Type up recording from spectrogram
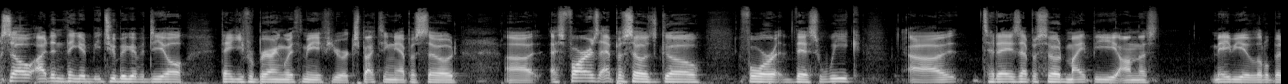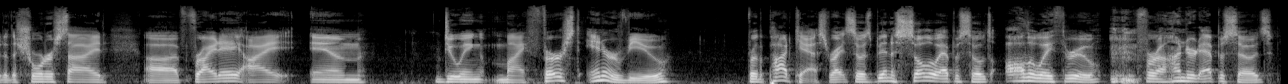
So I didn't think it'd be too big of a deal. Thank you for bearing with me if you're expecting an episode. Uh, as far as episodes go for this week, uh, today's episode might be on the maybe a little bit of the shorter side. Uh, Friday, I am doing my first interview for the podcast, right? So it's been a solo episodes all the way through for a hundred episodes.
